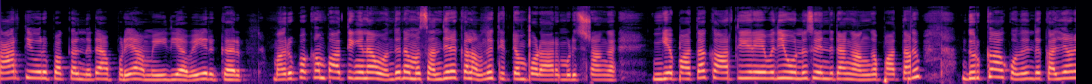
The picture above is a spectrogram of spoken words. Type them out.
கார்த்தி ஒரு பக்கம் இருந்துட்டு அப்படியே அமைதியாகவே இருக்கார். மறுபக்கம் பார்த்தீங்கன்னா வந்து நம்ம சந்திரக்கலை வந்து திட்டம் போட ஆரம்பிச்சிட்டாங்க. இங்கே பார்த்தா கார்த்திகை ரேவதி ஒன்று சேர்ந்துட்டாங்க. அங்கே பார்த்தா துர்காவுக்கு வந்து இந்த கல்யாண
